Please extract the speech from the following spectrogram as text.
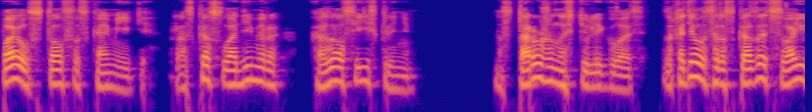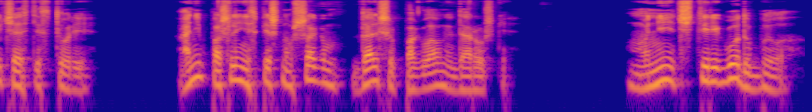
Павел встал со скамейки. Рассказ Владимира казался искренним. Настороженность улеглась. Захотелось рассказать свою часть истории. Они пошли неспешным шагом дальше по главной дорожке. «Мне четыре года было.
